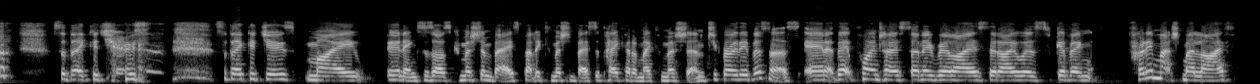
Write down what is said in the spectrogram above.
so they could use so they could use my earnings as I was commission based, partly commission based, a pay cut of my commission to grow their business. And at that point, I suddenly realized that I was giving pretty much my life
